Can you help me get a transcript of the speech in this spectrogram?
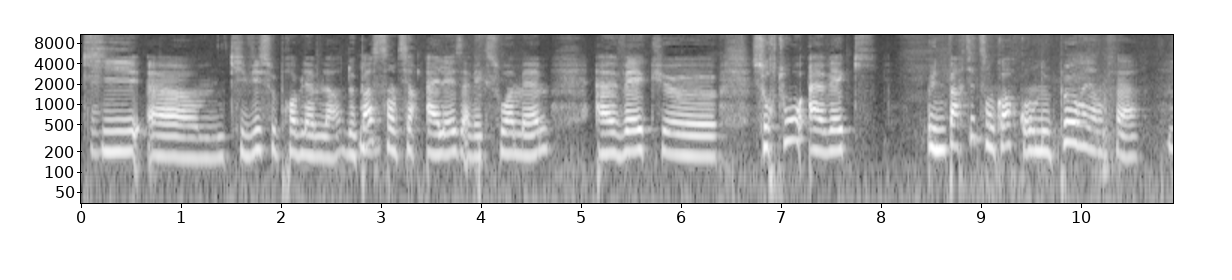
qui, euh, qui vit ce problème-là, de pas se sentir à l'aise avec soi-même, avec euh, surtout avec une partie de son corps qu'on ne peut rien faire. Mm.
